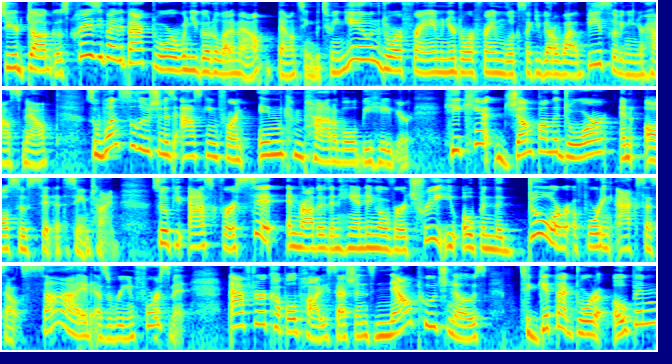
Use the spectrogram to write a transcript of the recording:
So your dog goes crazy by the back door when you go to let him out, bouncing between you and the door frame, and your door frame looks like you've got a wild beast living in your house now. So one solution is asking for an incompatible behavior. He can't jump on the door and also sit at the same time. So if you ask for a sit and rather than handing over a treat, you open the door, affording access outside as a reinforcement. After a couple of potty sessions, now Pooch knows to get that door to open,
